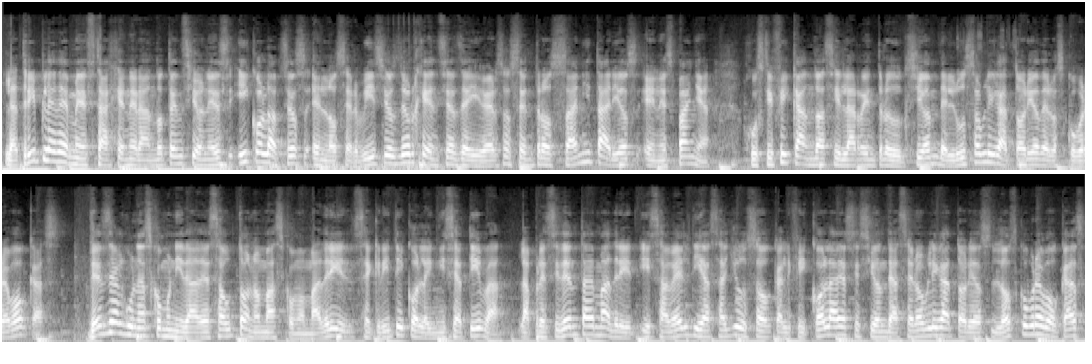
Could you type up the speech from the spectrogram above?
La tripledemia está generando tensiones y colapsos en los servicios de urgencias de diversos centros sanitarios en España, justificando así la reintroducción del uso obligatorio de los cubrebocas. Desde algunas comunidades autónomas como Madrid se criticó la iniciativa. La presidenta de Madrid, Isabel Díaz Ayuso, calificó la decisión de hacer obligatorios los cubrebocas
